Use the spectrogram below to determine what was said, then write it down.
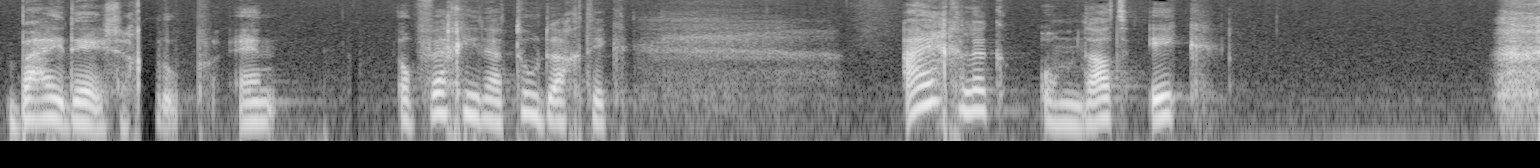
bij deze groep? En op weg hier naartoe dacht ik, eigenlijk omdat ik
